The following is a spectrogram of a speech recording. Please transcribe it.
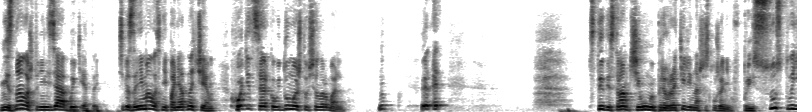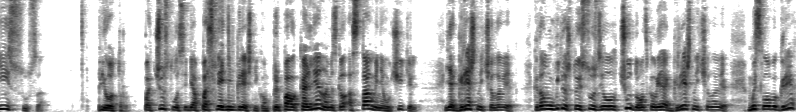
не знала, что нельзя быть этой. Себе занималась непонятно чем, ходит в церковь и думает, что все нормально. Ну, э, э, стыд и срам, к чему мы превратили наше служение. В присутствии Иисуса Петр почувствовал себя последним грешником, припал коленом и сказал, оставь меня, учитель, я грешный человек. Когда он увидел, что Иисус сделал чудо, он сказал, я грешный человек. Мы слово грех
